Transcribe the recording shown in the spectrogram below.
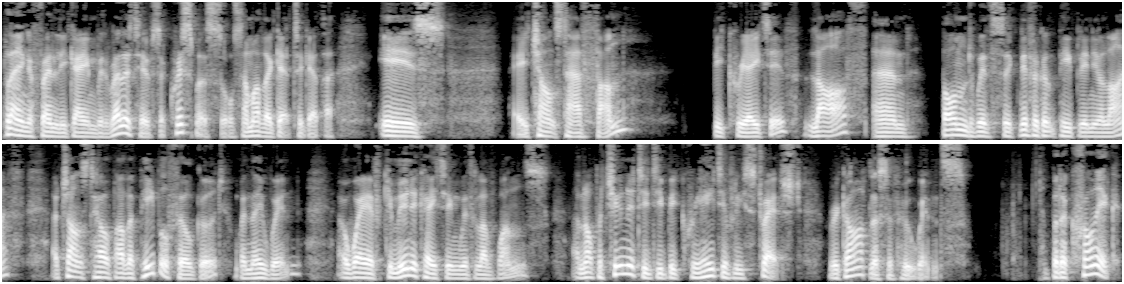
playing a friendly game with relatives at Christmas or some other get together is a chance to have fun, be creative, laugh, and bond with significant people in your life, a chance to help other people feel good when they win, a way of communicating with loved ones, an opportunity to be creatively stretched regardless of who wins. But a chronic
